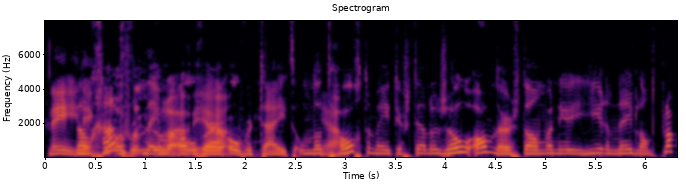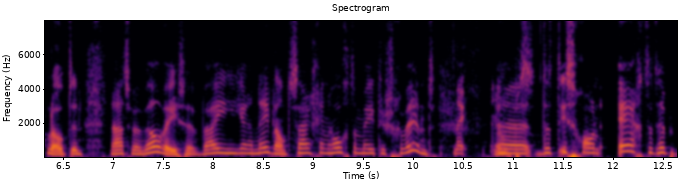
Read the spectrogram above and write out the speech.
Nee, Dan nee, gaat het alleen maar over, ja. over tijd. Omdat Ja. hoogtemeters stellen zo anders dan wanneer je hier in Nederland vlak loopt. En laten we wel wezen, wij hier in Nederland zijn geen hoogtemeters gewend. Nee, Eh, dat is gewoon echt, dat heb ik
